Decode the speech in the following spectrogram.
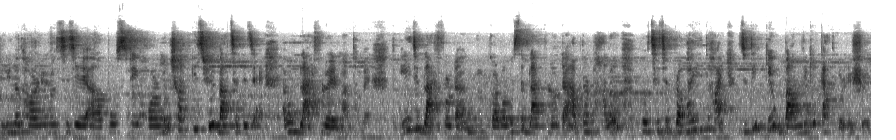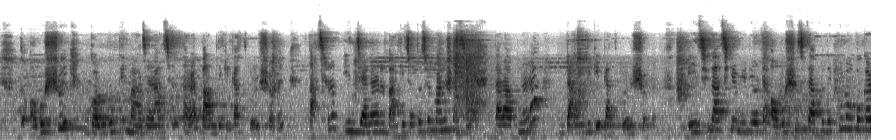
বিভিন্ন ধরনের হচ্ছে যে পুষ্টি হরমোন সব কিছুই বাচ্চাতে যায় এবং ব্লাড ফ্লোয়ের মাধ্যমে। এই যে ব্লাড ফ্লোটা গর্ভাবস্থায় ব্লাড ফ্লোটা আপনার ভালো হচ্ছে যে প্রবাহিত হয় যদি কেউ বাম দিকে কাত করে শোয়। তো অবশ্যই গর্ভবতী মা যারা আছেন, তারা বাম দিকে কাত করে শোবেন। তাছাড়া ইন জেনারেল বাকি যতজন মানুষ আছে, তারা আপনারা ডান দিকে কাত করে শোবেন। এই ছিল আজকের ভিডিওটা। অবশ্যই যদি আপনাদের কোনো উপকার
